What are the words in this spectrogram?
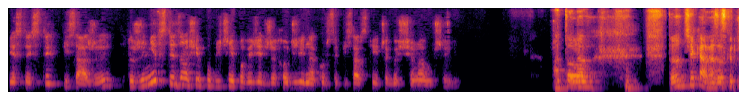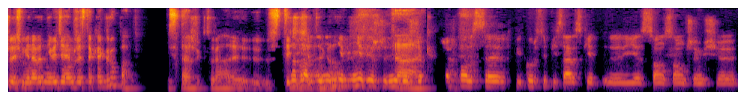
jesteś z tych pisarzy, którzy nie wstydzą się publicznie powiedzieć, że chodzili na kursy pisarskie i czegoś się nauczyli. A to, to... to ciekawe, zaskoczyłeś mnie, nawet nie wiedziałem, że jest taka grupa pisarzy, która y, wstydzi Naprawdę, się tego. Nie, nie, wiesz, nie tak. wiesz, że w Polsce kursy pisarskie y, jest, są, są czymś y,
